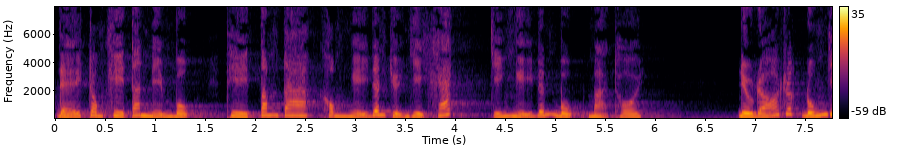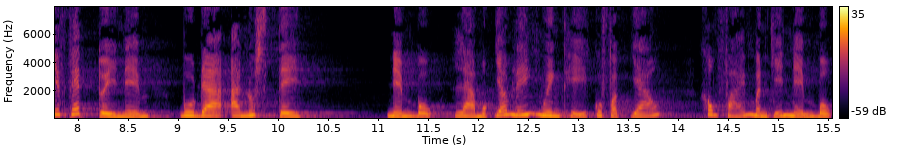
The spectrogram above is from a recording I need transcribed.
để trong khi ta niệm Bụt thì tâm ta không nghĩ đến chuyện gì khác, chỉ nghĩ đến Bụt mà thôi. Điều đó rất đúng với phép tùy niệm Buddha Anusti Niệm Bụt là một giáo lý nguyên thủy của Phật giáo, không phải mình chỉ niệm Bụt,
